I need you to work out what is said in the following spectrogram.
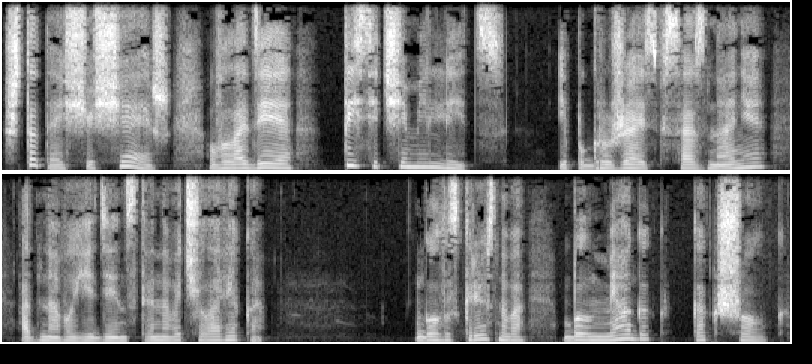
Что ты ощущаешь, владея тысячами лиц и погружаясь в сознание одного единственного человека? Голос крестного был мягок, как шелк.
